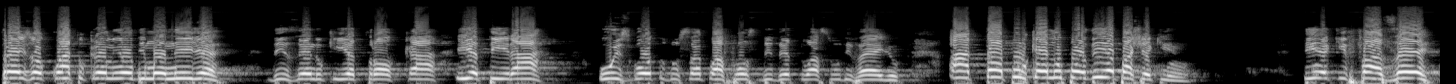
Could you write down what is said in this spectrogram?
três ou quatro caminhões de manilha, dizendo que ia trocar, ia tirar o esgoto do Santo Afonso de dentro do açude velho. Até porque não podia, Pachequinho. Tinha que fazer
